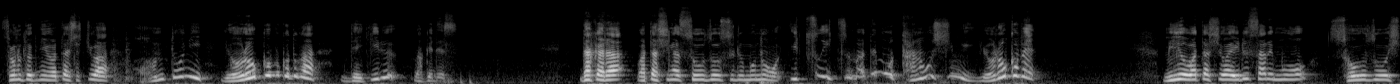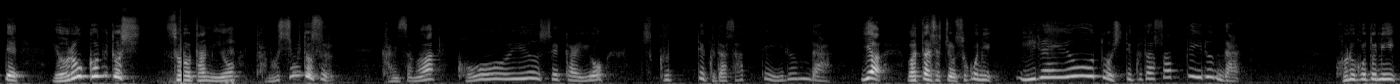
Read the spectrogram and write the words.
その時に私たちは本当に喜ぶことができるわけです。だから私が想像するものをいついつまでも楽しみ喜べ。見よ私はエルサレムを想像して喜びとしその民を楽しみとする。神様はこういう世界を作ってくださっているんだ。いや私たちをそこに入れようとしてくださっているんだこのことに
